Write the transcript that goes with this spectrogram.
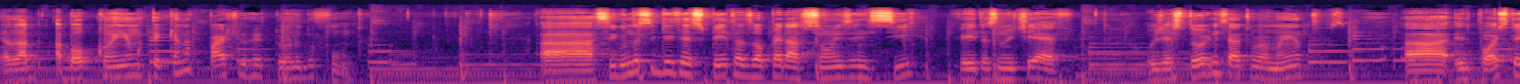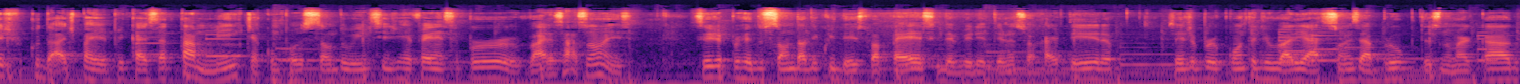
ela abocanha uma pequena parte do retorno do fundo. A segunda se diz respeito às operações em si feitas no ETF. O gestor, em certos momentos, uh, ele pode ter dificuldade para replicar exatamente a composição do índice de referência por várias razões, seja por redução da liquidez de papéis que deveria ter na sua carteira, seja por conta de variações abruptas no mercado.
